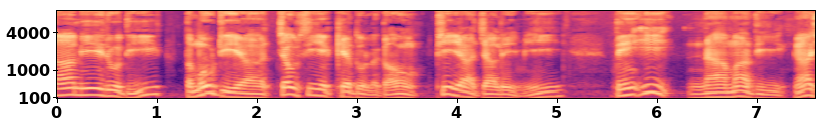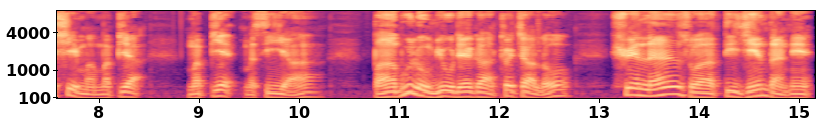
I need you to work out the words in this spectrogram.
သားမြေးတို့သည် သမုတ်တရားကြောက်စီရဲ့ကဲ့သို့၎င်း ဖြစ်ရကြလိမ့်မည်သင်၏နာမသည်ငါရှိမှမပြတ်မပြက်မစည်းရဘာဘူးလိုမျိုးတဲကထွက်ကြလော့ရွှင်လန်းစွာတည်ခြင်းတန်နှင့်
